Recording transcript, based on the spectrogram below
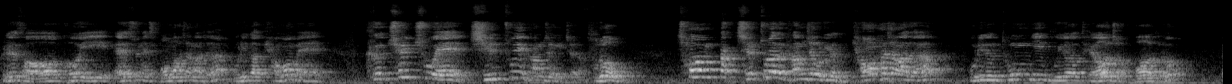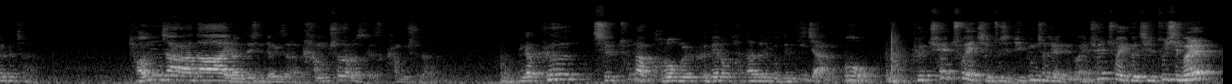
그래서 거의 애순에서 뭐뭐 하자마자 우리가 경험해 그 최초의 질투의 감정이 있잖아. 부러움 처음 딱 질투라는 감정을 우리가 경험하자마자 우리는 동기부여 되어져. 뭐하도록? 그렇죠. 변장하다 이런 뜻인데 여기서는 감추다로 쓰여서 감추다 그러니까 그 질투나 부러움을 그대로 받아들이고 느끼지 않고 그 최초의 질투심 비금쳐져 있는 거예요. 최초의 그 질투심을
